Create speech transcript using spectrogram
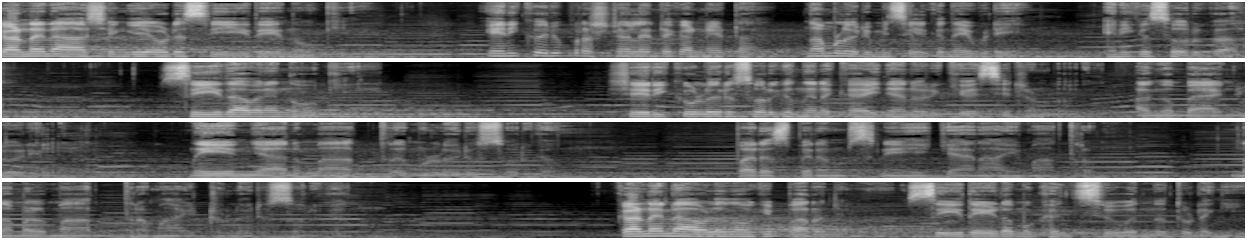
കണ്ണൻ ആശങ്കയോടെ സീതയെ നോക്കി. എനിക്കൊരു പ്രശ്നമില്ല എന്റെ കണ്ണേട്ട. നമ്മൾ ഒരുമിച്ച് നിൽക്കുന്ന എവിടെയും? എനിക്ക് സ്വർഗ സീത അവനെ നോക്കി. ശരിക്കുള്ളൊരു സ്വർഗം നിനക്കായി ഞാൻ ഒരുക്കി വെച്ചിട്ടുണ്ട്. അങ്ങ് ബാംഗ്ലൂരിൽ. നീയും ഞാനും മാത്രമുള്ളൊരു സ്വർഗം പരസ്പരം സ്നേഹിക്കാനായി മാത്രം നമ്മൾ മാത്രമായിട്ടുള്ളൊരു സ്വർഗം കണ്ണൻ അവളെ നോക്കി പറഞ്ഞു. സീതയുടെ മുഖം ചുവന്നു തുടങ്ങി.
